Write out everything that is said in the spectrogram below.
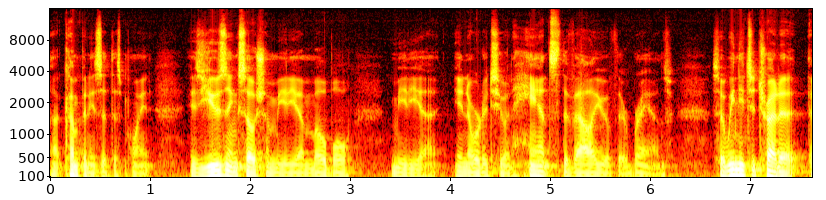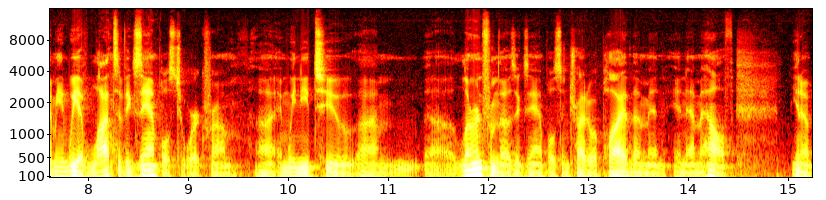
uh, companies at this point is using social media, mobile media, in order to enhance the value of their brands. So we need to try to. I mean, we have lots of examples to work from, uh, and we need to um, uh, learn from those examples and try to apply them in in mHealth. You know,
